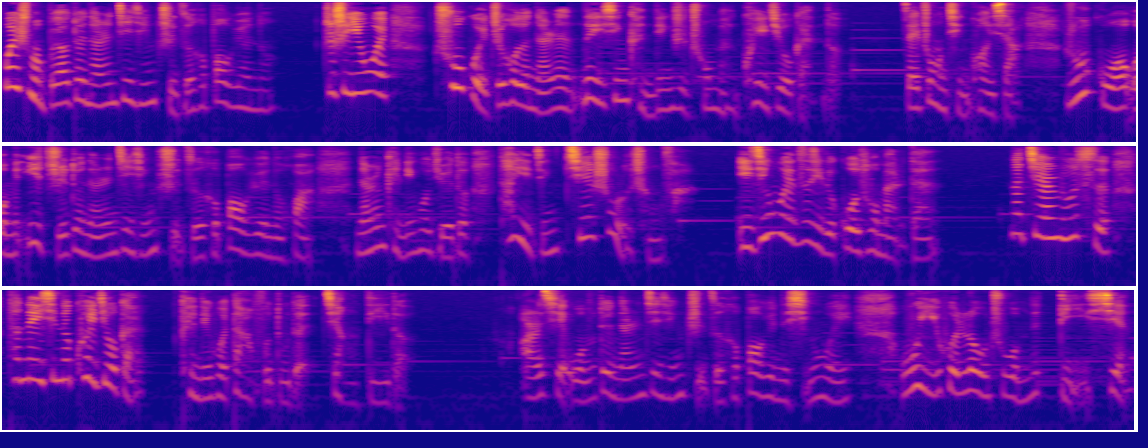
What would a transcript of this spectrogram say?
为什么不要对男人进行指责和抱怨呢？这是因为出轨之后的男人内心肯定是充满愧疚感的。在这种情况下，如果我们一直对男人进行指责和抱怨的话，男人肯定会觉得他已经接受了惩罚，已经为自己的过错买单。那既然如此，他内心的愧疚感肯定会大幅度的降低的。而且，我们对男人进行指责和抱怨的行为，无疑会露出我们的底线。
